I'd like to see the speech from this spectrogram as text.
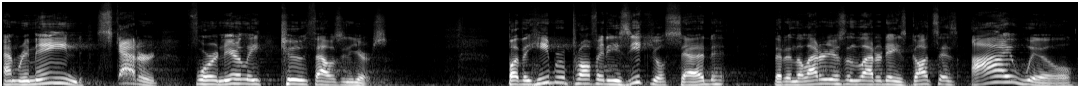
and remained scattered for nearly 2,000 years. But the Hebrew prophet Ezekiel said that in the latter years and the latter days, God says, I will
